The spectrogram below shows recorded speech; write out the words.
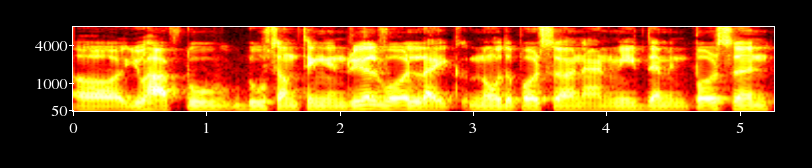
Uh, you have to do something in real world like know the person and meet them in person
